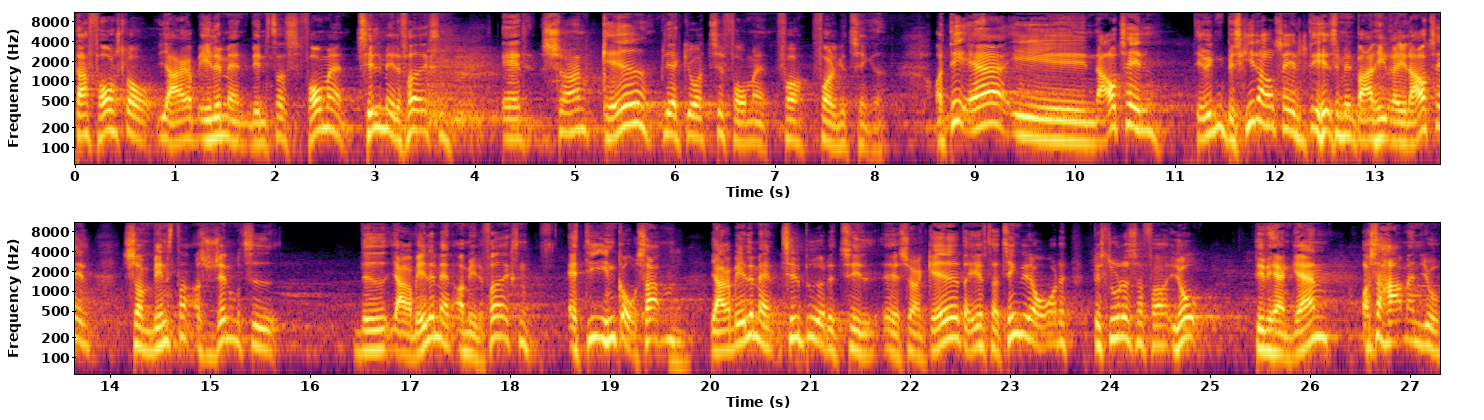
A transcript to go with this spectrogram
der foreslår Jakob Ellemann, Venstres formand, til Mette Frederiksen, at Søren Gade bliver gjort til formand for Folketinget. Og det er en aftale, det er jo ikke en beskidt aftale, det er simpelthen bare en helt reel aftale, som Venstre og Socialdemokratiet ved Jakob Ellemann og Mette Frederiksen, at de indgår sammen. Jakob Ellemann tilbyder det til øh, Søren Gade, der efter at tænkt lidt over det, beslutter sig for, jo, det vil han gerne, og så har man jo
